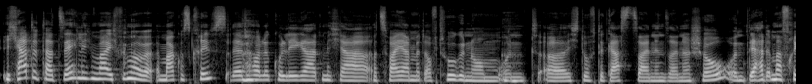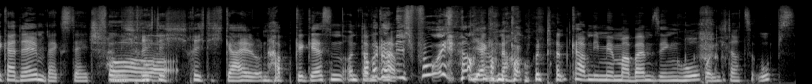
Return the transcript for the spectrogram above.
Ich hatte tatsächlich mal, ich bin mal bei Markus Krebs, der tolle Kollege, hat mich ja vor zwei Jahre mit auf Tour genommen und äh, ich durfte Gast sein in seiner Show und der hat immer Frikadellen backstage. Fand Oh. ich richtig, richtig geil und hab gegessen und dann Aber doch nicht Ja, genau. Und dann kamen die mir mal beim Singen hoch und ich dachte, so, ups,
